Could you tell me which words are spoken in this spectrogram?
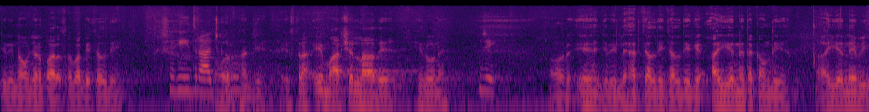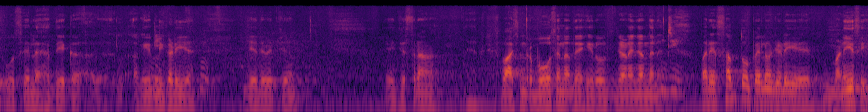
ਜਿਹੜੀ ਨੌਜਵਾਨ ਭਾਰਤ ਸਭਾ ਅੱਗੇ ਚੱਲਦੀ। ਸ਼ਹੀਦ ਰਾਜਗੁਰੂ। ਹਾਂਜੀ ਇਸ ਤਰ੍ਹਾਂ ਇਹ ਮਾਰਸ਼ਲ ਲਾ ਦੇ ਹੀਰੋ ਨੇ। ਜੀ। ਔਰ ਇਹ ਜਿਹੜੀ ਲਹਿਰ ਚੱਲਦੀ ਚੱਲਦੀ ਅੱਗੇ ਆਈਐਨਏ ਤੱਕ ਆਉਂਦੀ ਹੈ। ਆਈਐਨਏ ਵੀ ਉਸੇ ਲਹਿਰ ਦੀ ਇੱਕ ਅਖੀਰਲੀ ਕੜੀ ਹੈ ਜਿਹਦੇ ਵਿੱਚ ਇਹ ਜਿਸ ਤਰ੍ਹਾਂ ਸੁਭਾਸ਼ ਚੰਦਰ ਬੋਸ ਇਹਨਾਂ ਦੇ ਹੀਰੋ ਜਾਣੇ ਜਾਂਦੇ ਨੇ। ਪਰ ਇਹ ਸਭ ਤੋਂ ਪਹਿਲਾਂ ਜਿਹੜੀ ਇਹ ਬਣੀ ਸੀ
